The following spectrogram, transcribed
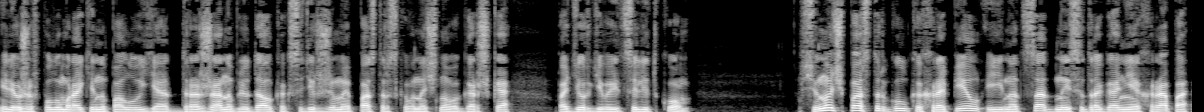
и, лежа в полумраке на полу, я дрожа наблюдал, как содержимое пасторского ночного горшка подергивается литком. Всю ночь пастор гулко храпел, и надсадные содрогания храпа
